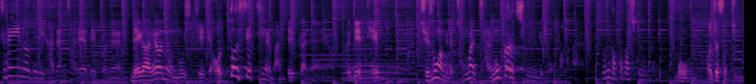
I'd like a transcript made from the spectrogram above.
트레이너들이 가장 잘해야 될 거는 내가 회원을 운동시킬 때 어떤 세팅을 만들 거냐예요. 근데 대부분 죄송합니다. 정말 잘못 가르치고 있는 게 너무 많아요. 너무 답답하시겠네요. 뭐 어쩔 수 없지 뭐.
